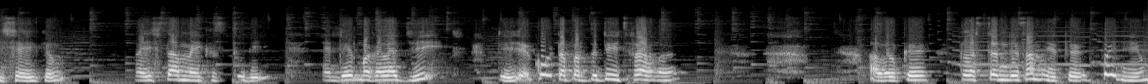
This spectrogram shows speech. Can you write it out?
ഈശോയ്ക്കും ക്രൈസ്തമ്മയ്ക്ക് സ്തുതി. എന്റെ മകൾ അജി കോട്ടപ്പുറത്ത് ടീച്ചറാണ്. അവൾക്ക് ക്ലസ്റ്ററിന്റെ സമയത്ത് പനിയും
